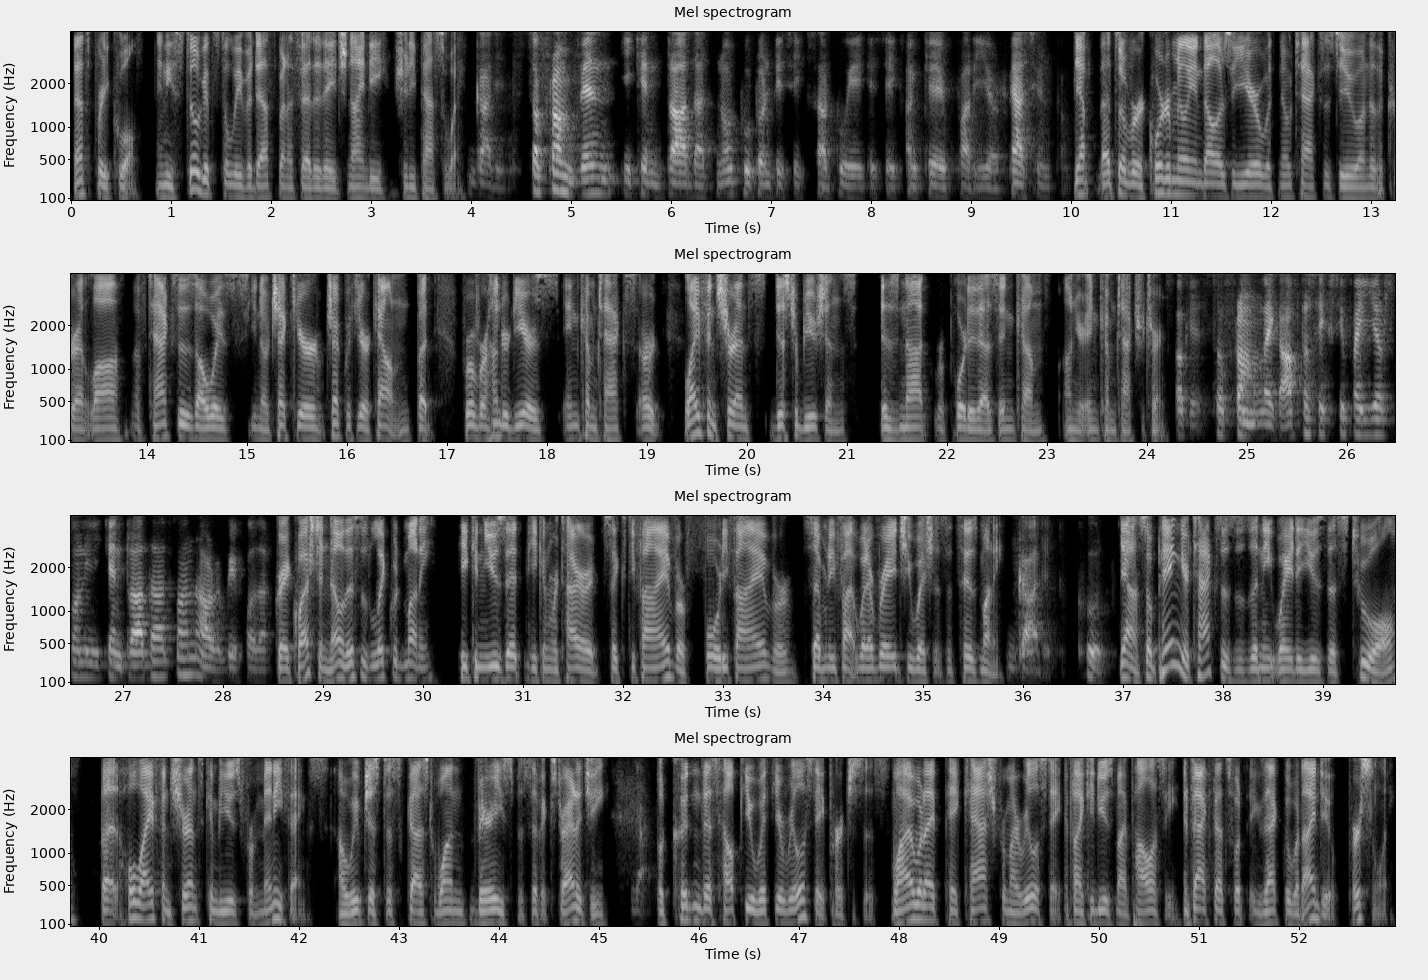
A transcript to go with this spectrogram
That's pretty cool. And he still gets to leave a death benefit at age 90 should he pass away. Got it. So from when he can draw that, no, 226 or 286 okay per year passive income. Yep, that's over a quarter million dollars a year with no taxes due under the current law of taxes. Always, you know, check your check with your accountant. But for over 100 years, income tax or life insurance distributions is not reported as income on your income tax return. Okay, so from like after 65 years only, you can draw that one or before that? Great question. No, this is liquid money. He can use it. He can retire at 65 or 45 or 75, whatever age he wishes. It's his money. Got it. Cool. Yeah. So paying your taxes is a neat way to use this tool but whole life insurance can be used for many things. Uh, we've just discussed one very specific strategy, yeah. but couldn't this help you with your real estate purchases? Why would I pay cash for my real estate if I could use my policy? In fact, that's what exactly what I do personally.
